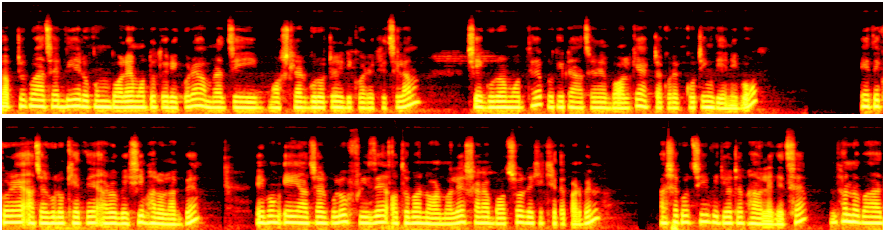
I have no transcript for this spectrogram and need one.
সবটুকু আচার দিয়ে এরকম বলের মতো তৈরি করে আমরা যেই মশলার গুঁড়োটা রেডি করে রেখেছিলাম, সেই গুঁড়োর মধ্যে প্রতিটা আচারের বলকে একটা করে কোটিং দিয়ে নিব। এতে করে আচারগুলো খেতে আরও বেশি ভালো লাগবে এবং এই আচারগুলো ফ্রিজে অথবা নর্মালে সারা বছর রেখে খেতে পারবেন। আশা করছি ভিডিওটা ভালো লেগেছে। ধন্যবাদ।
